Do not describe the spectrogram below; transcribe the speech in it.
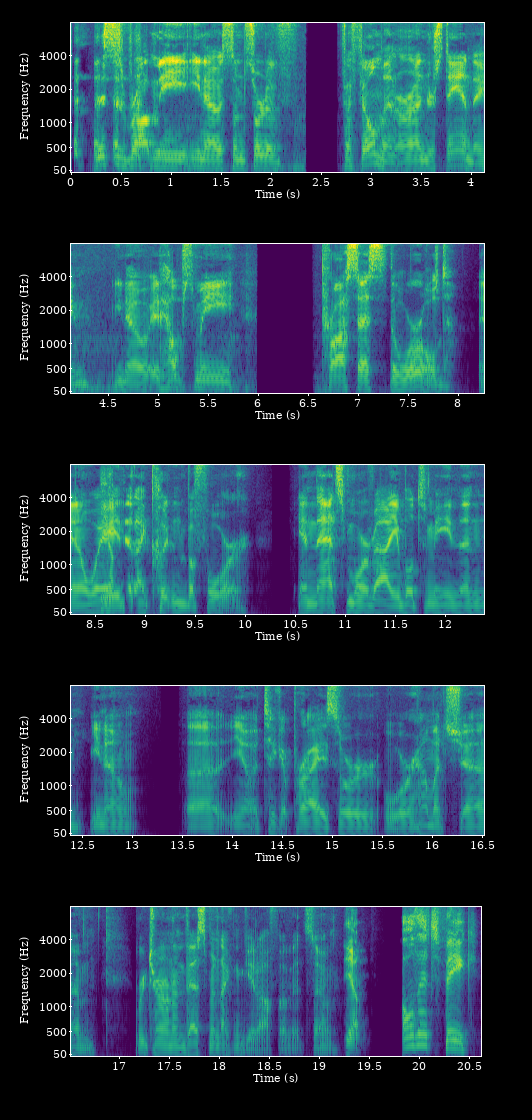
this has brought me, you know, some sort of fulfillment or understanding. You know, it helps me process the world in a way Yep. that I couldn't before, and that's more valuable to me than you know, uh, you know, a ticket price or or how much um, return on investment I can get off of it. So Yep. all that's fake.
